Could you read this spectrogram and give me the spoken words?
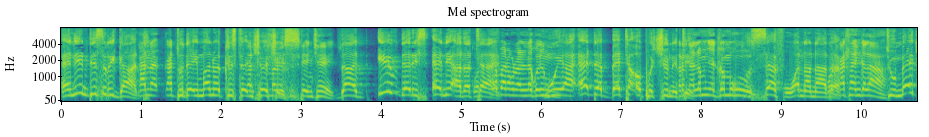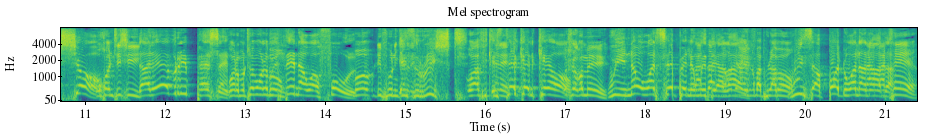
And in this regard, Ka- to the Emmanuel Christian churches, Church. that if there is any other Gore ge bana time, go na le nako we are at a better opportunity na le monyetla o to serve one another, to make sure that every person gore motho o mongwe le mongwe within our fold mo difounung tša is reached, is taken care of. We know what's happening with their life. ke maphelo a bona. We support one another.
